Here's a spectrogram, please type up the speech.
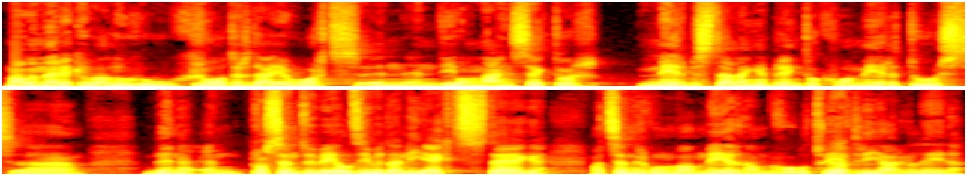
Maar we merken wel hoe, hoe groter dat je wordt in, in die online sector, meer bestellingen brengt ook gewoon meer retours. Uh, binnen. En procentueel zien we dat niet echt stijgen, maar het zijn er gewoon wel meer dan bijvoorbeeld twee of drie jaar geleden.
